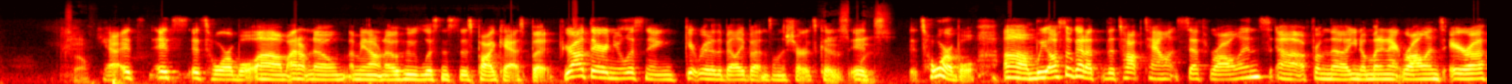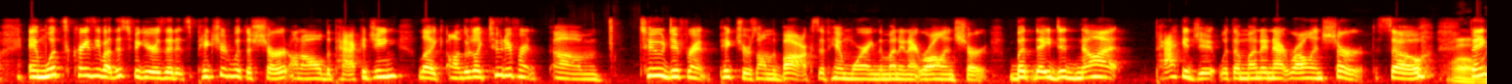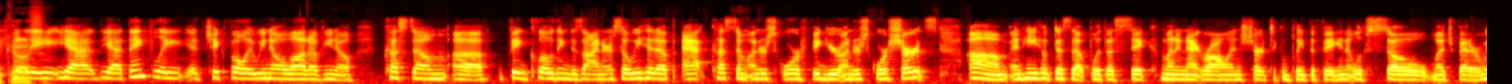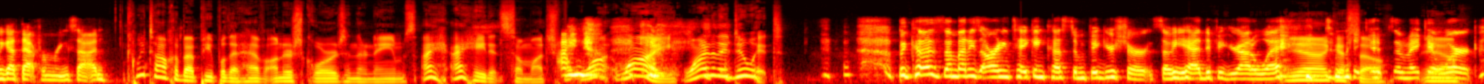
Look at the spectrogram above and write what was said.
So Yeah, it's it's it's horrible. Um, I don't know. I mean, I don't know who listens to this podcast, but if you're out there and you're listening, get rid of the belly buttons on the shirts because Yes, it's it's horrible. Um, we also got a, the top talent Seth Rollins uh, from the you know Monday Night Rollins era. And what's crazy about this figure is that it's pictured with the shirt on all the packaging. Like on there's like two different um, two different pictures on the box of him wearing the Monday Night Rollins shirt, but they did not package it with a Monday Night Rollins shirt. So Oh, thankfully, yeah, yeah, thankfully at Chick Foley we know a lot of you know custom uh, fig clothing designers. So we hit up at custom underscore figure underscore shirts, um, and he hooked us up with a sick Monday Night Rollins shirt to complete the fig, and it looks so much better. And we got that from Ringside. can we talk about people that have underscores in their names? I I hate it so much. I know. Why why, why do they do it? because somebody's already taken custom figure shirts, so he had to figure out a way Yeah, to make so. it to make Yeah. it work.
